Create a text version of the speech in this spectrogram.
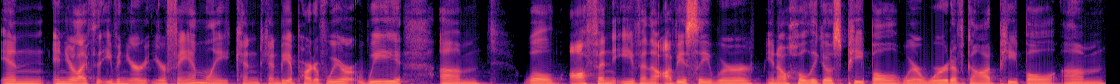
in in your life that even your your family can can be a part of. We're we um, will often even obviously we're you know Holy Ghost people, we're Word of God people. Um,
